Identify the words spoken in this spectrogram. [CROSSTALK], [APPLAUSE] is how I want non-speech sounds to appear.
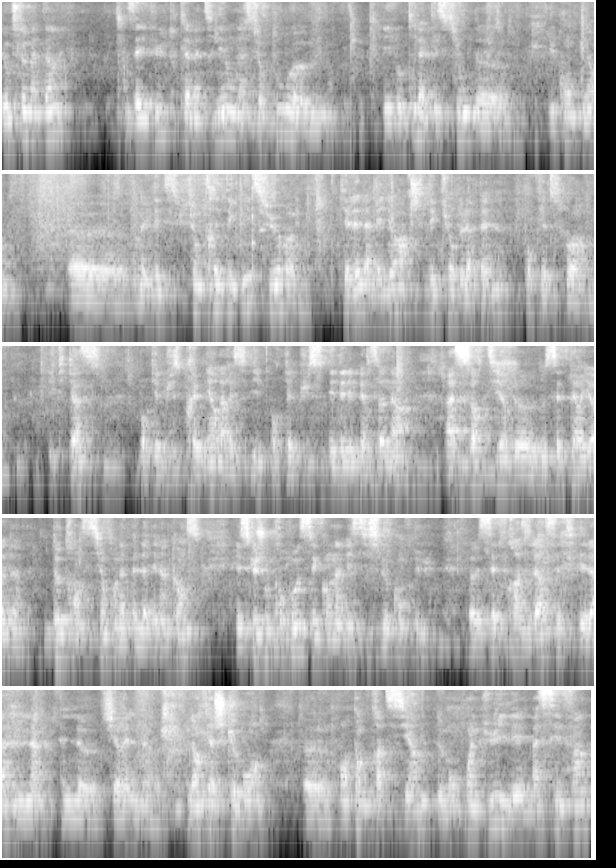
Donc ce matin, vous avez vu toute la matinée, on a surtout euh, évoqué la question du contenant. Euh, on a eu des discussions très techniques sur euh, quelle est la meilleure architecture de la peine pour qu'elle soit efficace, pour qu'elle puisse prévenir la récidive, pour qu'elle puisse aider les personnes à, sortir de, cette période de transition qu'on appelle la délinquance. Et ce que je vous propose, c'est qu'on investisse le contenu. Euh, cette phrase-là, cette idée-là, elle, elle, elle n'engage que moi. Euh, en tant que praticien, de mon point de vue, il est assez vain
